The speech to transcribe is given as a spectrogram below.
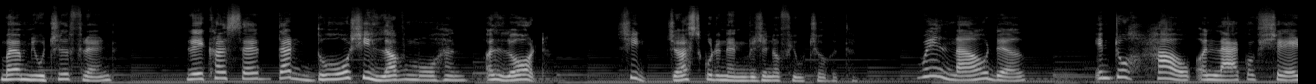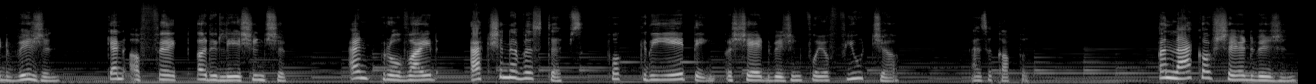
by a mutual friend, Rekha said that though she loved Mohan a lot, she just couldn't envision a future with him. We'll now delve into how a lack of shared vision can affect a relationship and provide actionable steps for creating a shared vision for your future as a couple. A lack of shared vision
